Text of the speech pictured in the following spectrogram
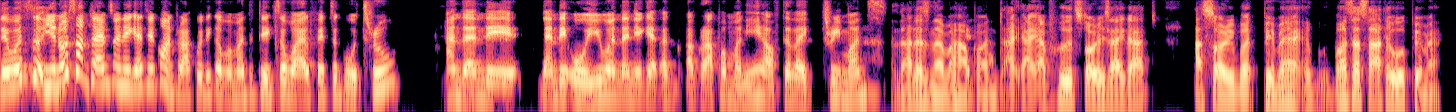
there was, you know, sometimes when you get your contract with the government, it takes a while for it to go through, and then they then they owe you, and then you get a, a grab of money after like three months. That has never happened. I, I have heard stories like that. I'm sorry, but payment once I start to work, payment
